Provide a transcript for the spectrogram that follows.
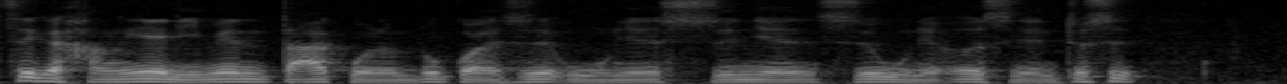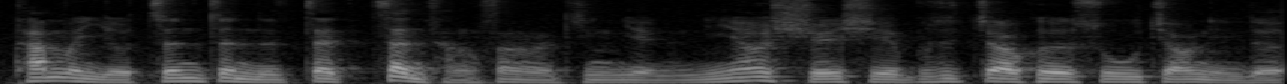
这个行业里面打滚了，不管是五年、十年、十五年、二十年，就是他们有真正的在战场上的经验。你要学习不是教科书教你的，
